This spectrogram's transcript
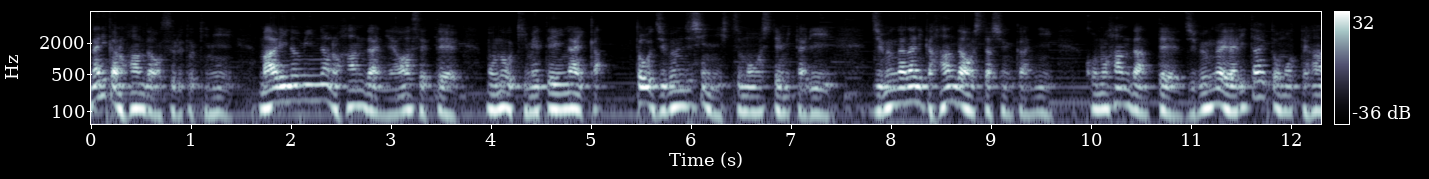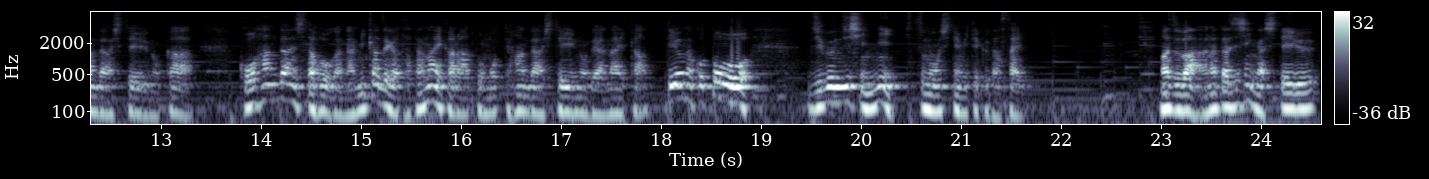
何かの判断をするときに周りのみんなの判断に合わせてものを決めていないか。と自分自身に質問をしてみたり自分が何か判断をした瞬間にこの判断って自分がやりたいと思って判断しているのかこう判断した方が波風が立たないからと思って判断しているのではないかっていうようなことを自分自身に質問してみてください。まずはあなた自身がしている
